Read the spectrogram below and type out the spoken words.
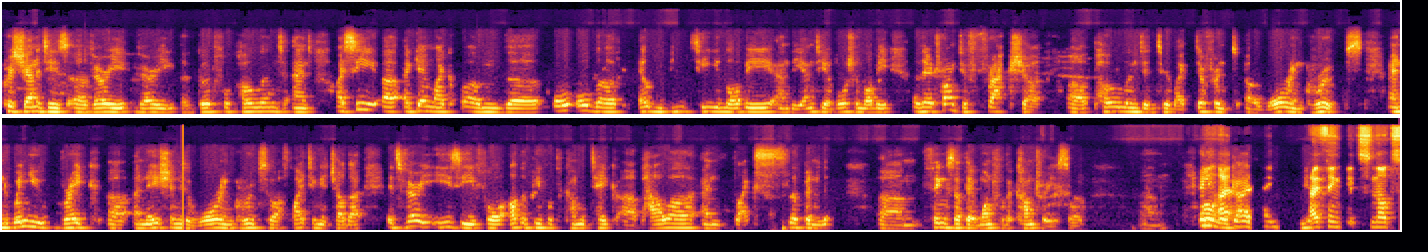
Christianity is uh, very, very uh, good for Poland. And I see, uh, again, like um, the all, all the LGBT lobby and the anti abortion lobby, they're trying to fracture uh, Poland into like different uh, warring groups. And when you break uh, a nation into warring groups who are fighting each other, it's very easy for other people to come and take uh, power and like slip in um, things that they want for the country. So, um, anyway, well, I, guys, I think, yeah. I think it's not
